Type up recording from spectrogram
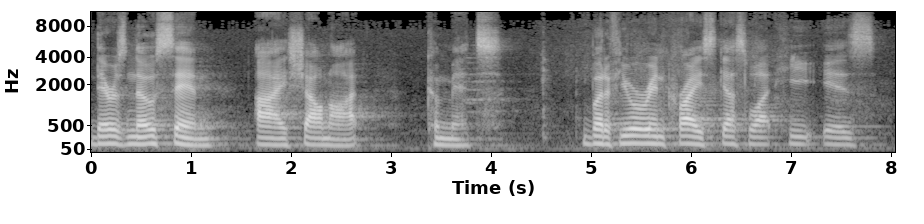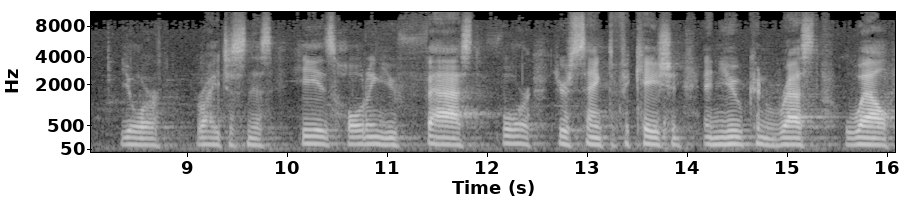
there is no sin I shall not commit. But if you are in Christ, guess what? He is your righteousness. He is holding you fast for your sanctification, and you can rest well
